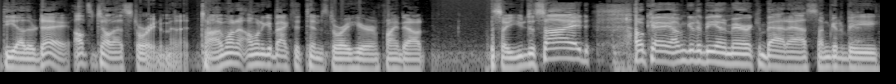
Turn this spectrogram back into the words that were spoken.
the other day. I'll have to tell that story in a minute. So I want to I want to get back to Tim's story here and find out. So you decide, okay, I'm going to be an American badass. I'm going to be.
